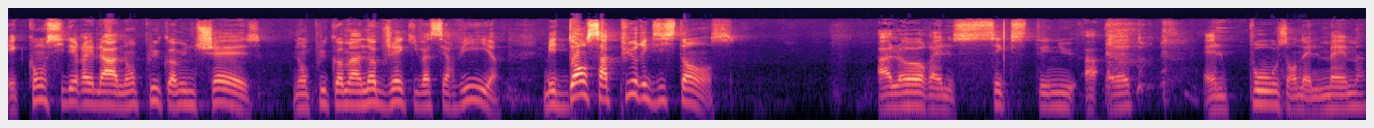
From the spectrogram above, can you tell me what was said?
et considérez-la non plus comme une chaise, non plus comme un objet qui va servir, mais dans sa pure existence. Alors elle s'exténue à être, elle pose en elle-même,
